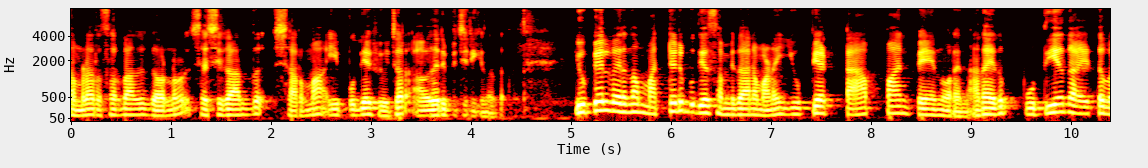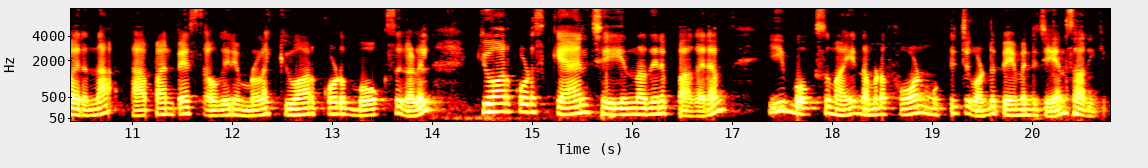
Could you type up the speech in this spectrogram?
നമ്മുടെ Reserve Bank governor Shashikant Sharma ഈ പുതിയ ഫ്യൂച്ചർ അവതരിപ്പിച്ചിരിക്കുന്നത്. യു പി ഐയിൽ വരുന്ന മറ്റൊരു പുതിയ സംവിധാനമാണ് U P I tap and pay എന്ന് പറയുന്നത്. അതായത് പുതിയതായിട്ട് വരുന്ന ടാപ്പ് ആൻഡ് പേ സൗകര്യമുള്ള ക്യു ആർ കോഡ് ബോക്സുകളിൽ ക്യു ആർ കോഡ് സ്കാൻ ചെയ്യുന്നതിന് പകരം ഈ ബോക്സുമായി നമ്മുടെ ഫോൺ മുട്ടിച്ചുകൊണ്ട് പേയ്മെന്റ് ചെയ്യാൻ സാധിക്കും.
